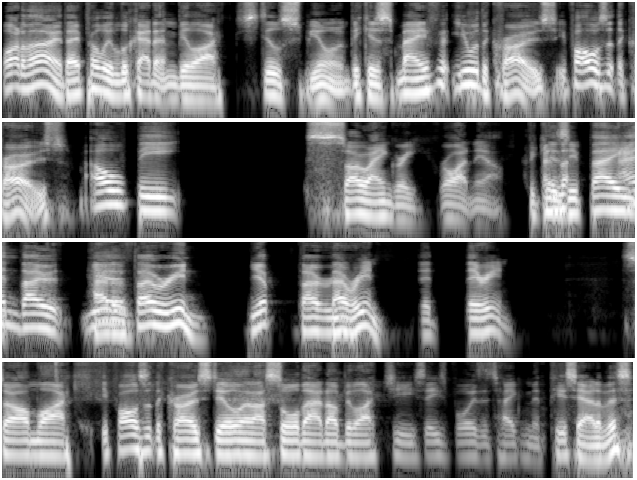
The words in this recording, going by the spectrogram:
I don't know. They probably look at it and be like, still spewing. Because, mate, if you were the Crows, if I was at the Crows, I'll be so angry right now. Because if they and they yeah a, they were in. Yep, they were. They in. were in. They're, they're in. So I'm like, if I was at the Crow still and I saw that, I'd be like, geez, these boys are taking the piss out of us.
